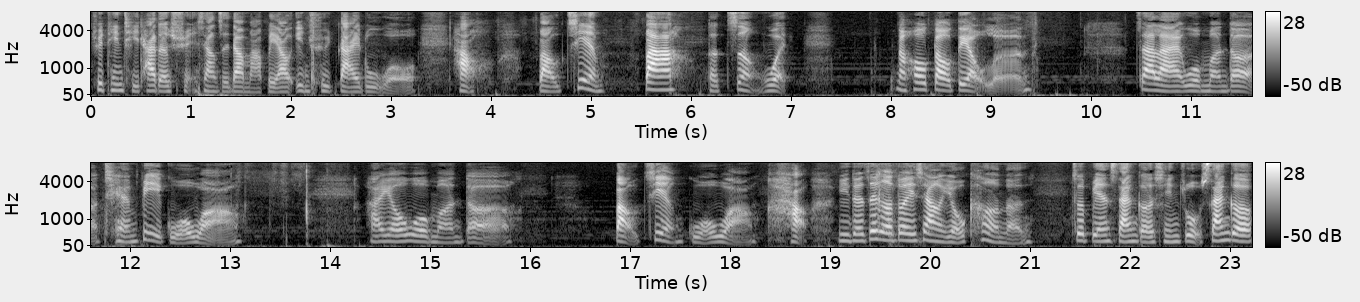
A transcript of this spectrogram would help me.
去听其他的选项，知道吗？不要硬去带入哦。好，宝剑八的正位，然后倒吊了。再来，我们的钱币国王，还有我们的宝剑国王。好，你的这个对象有可能这边三个星座，三个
